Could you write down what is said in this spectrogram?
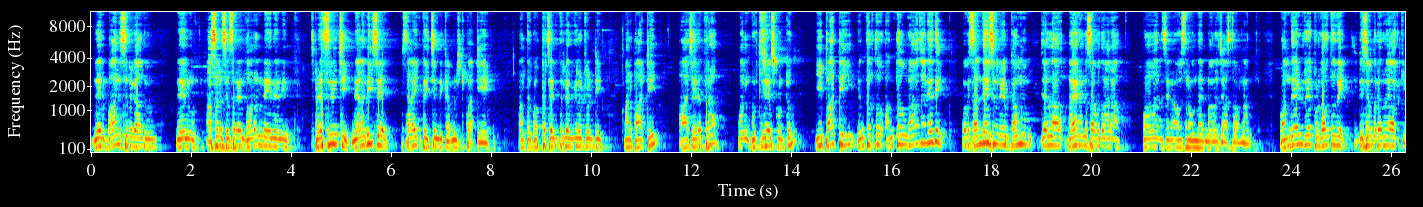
నేను బానిసను కాదు నేను అసలు సిసలైన ధోరణి నేనని ప్రశ్నించి నిలదీసే స్థాయికి తెచ్చింది కమ్యూనిస్ట్ పార్టీయే అంత గొప్ప చరిత్ర కలిగినటువంటి మన పార్టీ. ఆ చరిత్ర మనం గుర్తు చేసుకుంటూ ఈ పార్టీ ఇంతటితో అంతం కాదు అనేది ఒక సందేశం రేపు ఖమ్మం జిల్లా బహిరంగ సభ ద్వారా పోవాల్సిన అవసరం ఉందని మనం చేస్తా ఉన్నాను వందేళ్ళు రేపు అవుతుంది డిసెంబర్ ఇరవై ఆరుకి.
